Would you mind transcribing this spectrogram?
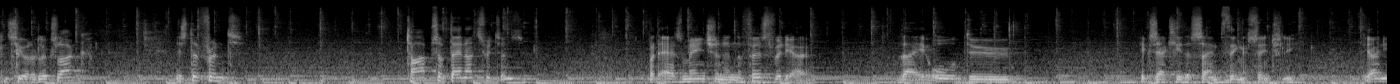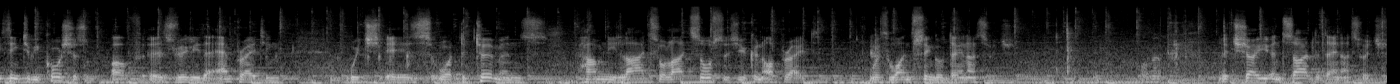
can see what it looks like. There's different types of day-night switches, but as mentioned in the first video, they all do exactly the same thing essentially. The only thing to be cautious of is really the amp rating, which is what determines how many lights or light sources you can operate with one single day-night switch. Let's show you inside the day-night switch.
